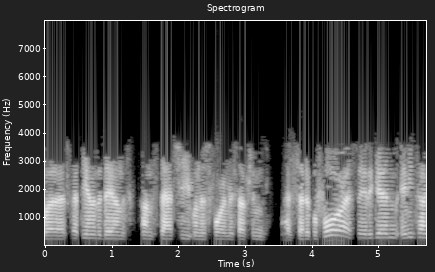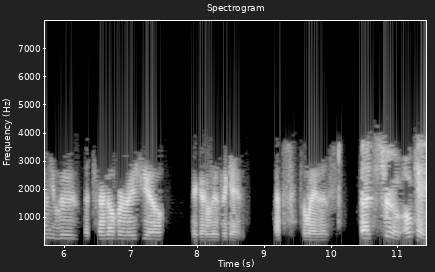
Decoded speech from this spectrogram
but at, at the end of the day, on the on the stat sheet, when there's four interceptions, I've said it before, I say it again. Anytime you lose the turnover ratio, you're gonna lose the game. That's the way it is. That's true. Okay,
